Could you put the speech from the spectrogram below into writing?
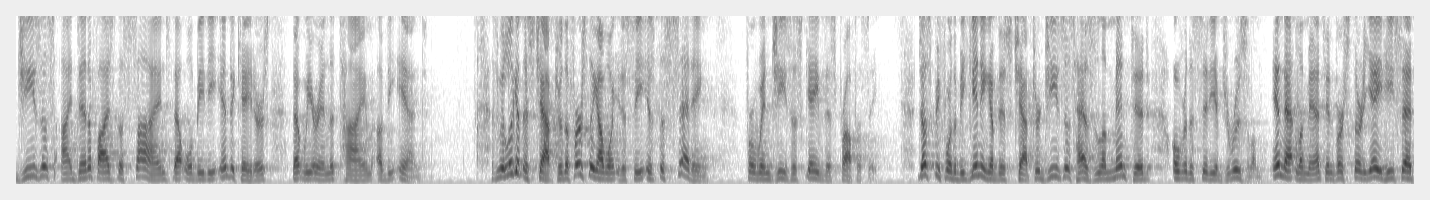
Jesus identifies the signs that will be the indicators that we are in the time of the end. As we look at this chapter, the first thing I want you to see is the setting for when Jesus gave this prophecy. Just before the beginning of this chapter, Jesus has lamented over the city of Jerusalem. In that lament, in verse 38, he said,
